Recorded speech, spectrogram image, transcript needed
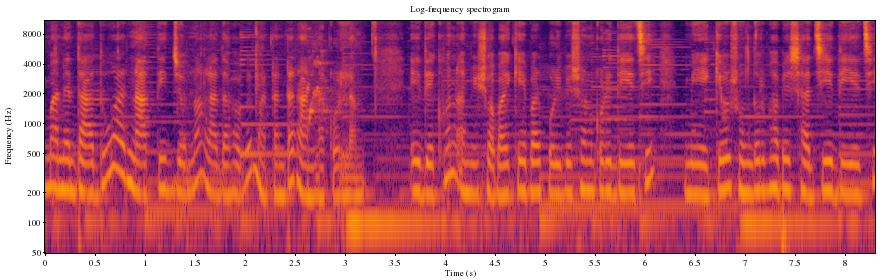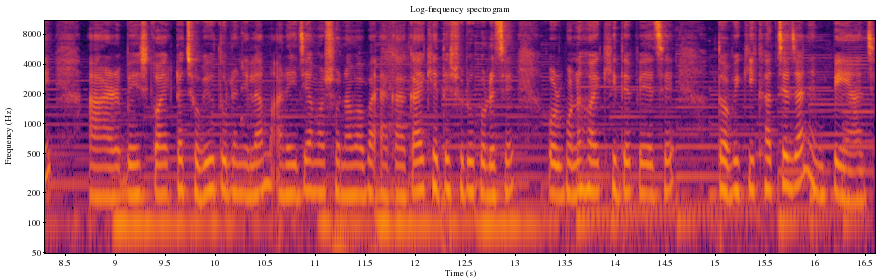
মানে দাদু আর নাতির জন্য আলাদাভাবে মাটনটা রান্না করলাম। এই দেখুন, আমি সবাইকে এবার পরিবেশন করে দিয়েছি, মেয়েকেও সুন্দরভাবে সাজিয়ে দিয়েছি, আর বেশ কয়েকটা ছবিও তুলে নিলাম। আর এই যে আমার সোনা বাবা একা একাই খেতে শুরু করেছে, ওর মনে হয় খিদে পেয়েছে। তবে কি খাচ্ছে জানেন? পেঁয়াজ।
